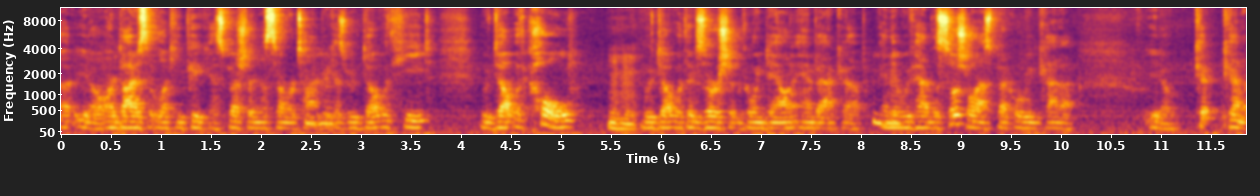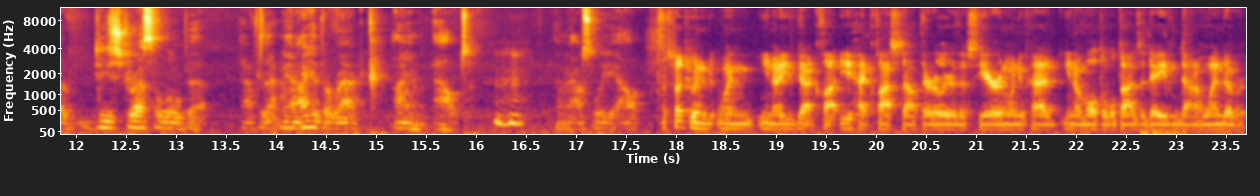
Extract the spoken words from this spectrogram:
uh, you know, our dives at Lucky Peak, especially in the summertime, Mhm. because we've dealt with heat, we've dealt with cold, hmm we've dealt with exertion going down and back up, and then Mhm. we've had the social aspect where we can kind of, you know, k- kind of de-stress a little bit. After that, man, I hit the rack, I am out. hmm I'm absolutely out. Especially when, when you know you've got cla- you had classes out there earlier this year, and when you've had you know multiple dives a day, even down at Wendover,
